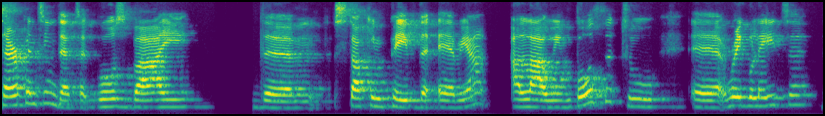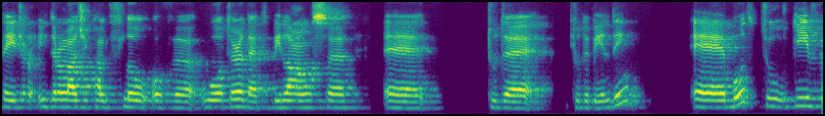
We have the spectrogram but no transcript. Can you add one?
serpentine that goes by the stocking paved area, allowing both to uh, regulate the hydrological flow of uh, water that belongs uh, to the to the building, both to give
